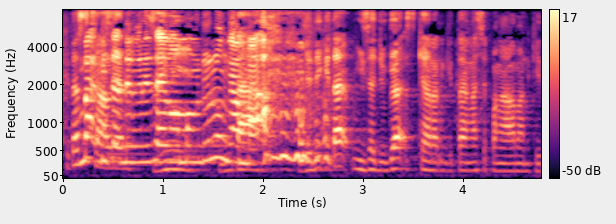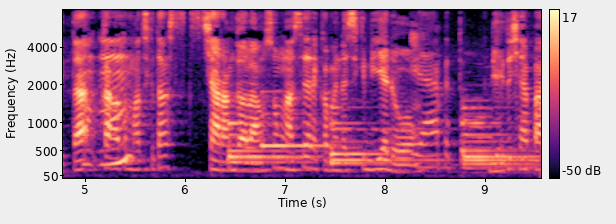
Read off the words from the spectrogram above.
kita Mbak bisa dengerin saya ngomong dulu nggak. Mbak? jadi kita bisa juga sekalian kita ngasih pengalaman kita kan otomatis kita secara nggak langsung ngasih rekomendasi ke dia dong Iya betul. dia itu siapa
